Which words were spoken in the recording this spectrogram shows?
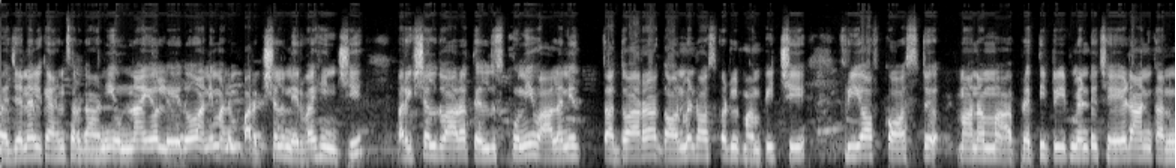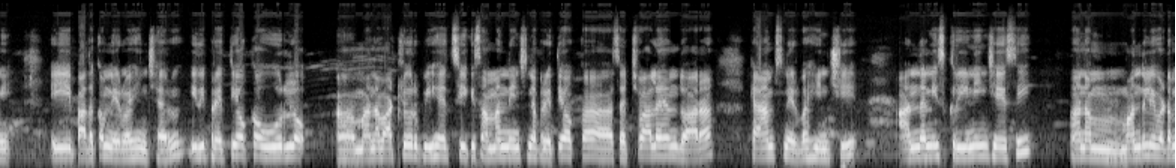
వెజనల్ క్యాన్సర్ కానీ ఉన్నాయో లేదో అని మనం పరీక్షలు నిర్వహించి పరీక్షల ద్వారా తెలుసుకుని వాళ్ళని తద్వారా గవర్నమెంట్ హాస్పిటల్ పంపించి ఫ్రీ ఆఫ్ కాస్ట్ మనం ప్రతి ట్రీట్మెంట్ చేయడానికని ఈ పథకం నిర్వహించారు. ఇది ప్రతి ఒక్క ఊర్లో మన వట్లూరు పిహెచ్సికి సంబంధించిన ప్రతి ఒక్క సచివాలయం ద్వారా క్యాంప్స్ నిర్వహించి అందరినీ స్క్రీనింగ్ చేసి మనం మందులు ఇవ్వడం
